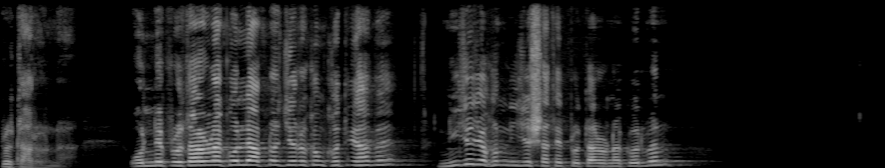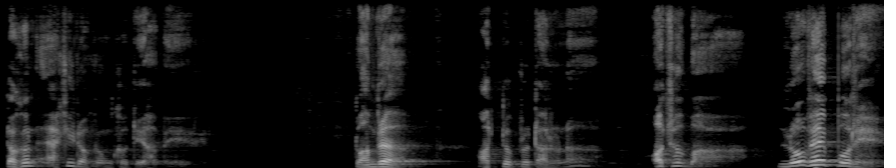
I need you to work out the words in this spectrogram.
প্রতারণা। অন্যে প্রতারণা করলে আপনার যেরকম ক্ষতি হবে, নিজে যখন নিজের সাথে প্রতারণা করবেন, তখন একই রকম ক্ষতি হবে। তো আমরা আত্মপ্রতারণা অথবা লোভে পড়ে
